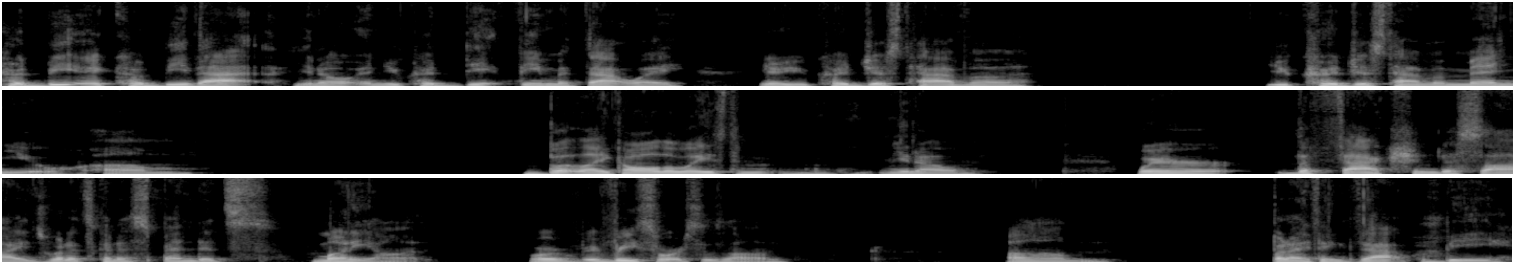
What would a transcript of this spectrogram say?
could be it could be that you know, and you could de- theme it that way. You know, you could just have a you could just have a menu um but like all the ways to you know where the faction decides what it's going to spend its money on or resources on um but i think that would be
